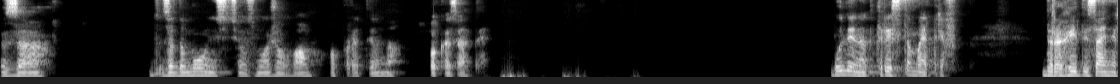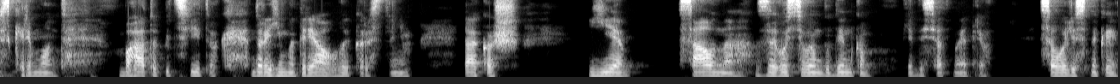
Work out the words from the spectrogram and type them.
За, за домовленістю зможу вам оперативно показати. Будинок 300 метрів. Дорогий дизайнерський ремонт. Багато підсвіток, дорогі матеріали використані. Також є сауна з гостьовим будинком 50 метрів. Село Лісники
